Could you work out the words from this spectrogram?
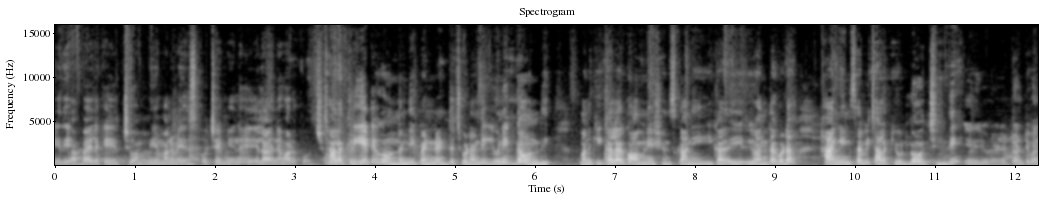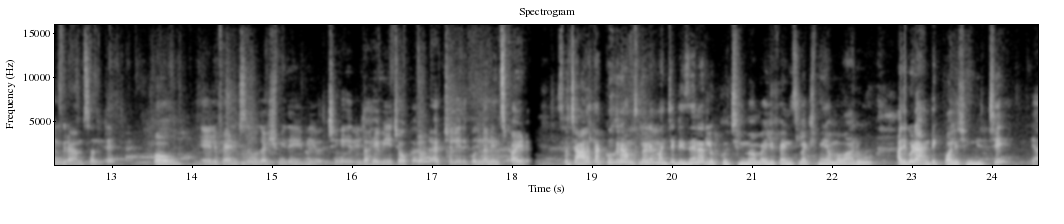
ఇది అబ్బాయిలకి వేయచ్చు మనం వేసుకోవచ్చు ఏమైనా ఎలా అయినా వాడుకోవచ్చు. చాలా క్రియేటివ్గా ఉందండి ఈ పెండెంట్ చూడండి యూనిక్గా ఉంది. మనకి కలర్ కాంబినేషన్స్ కానీ ఈ క- ఇవంతా కూడా హ్యాంగింగ్స్ అవి చాలా క్యూట్గా వచ్చింది. ఇది చూడండి ట్వంటీ వన్ గ్రామ్స్ అంతే. ఎలిఫెంట్స్ లక్ష్మీదేవి వచ్చి ఎంత హెవీ చోకరు. యాక్చువల్లీ ఇది కుందన్ ఇన్స్పైర్డ్ సో చాలా తక్కువ గ్రామ్స్లోనే మంచి డిజైనర్ లుక్ వచ్చింది మ్యామ్. ఎలిఫెంట్స్ లక్ష్మీ అమ్మవారు అది కూడా యాంటిక్ పాలిషింగ్ ఇచ్చి. యా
